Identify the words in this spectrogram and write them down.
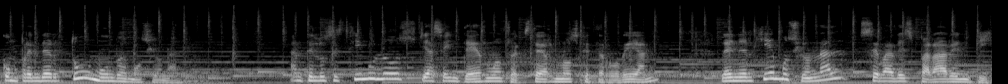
comprender tu mundo emocional. Ante los estímulos, ya sea internos o externos, que te rodean, la energía emocional se va a disparar en ti.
